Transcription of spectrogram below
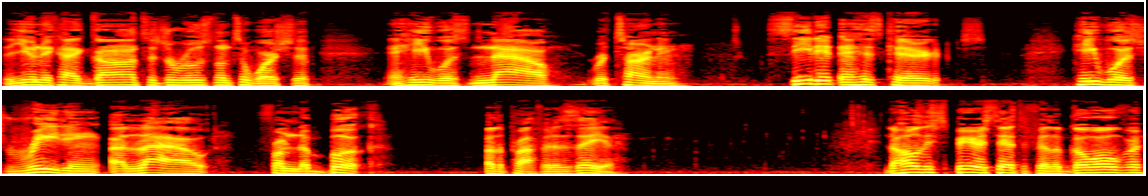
The eunuch had gone to Jerusalem to worship, and he was now returning. Seated in his carriage, he was reading aloud from the book of the prophet Isaiah. The Holy Spirit said to Philip, Go over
